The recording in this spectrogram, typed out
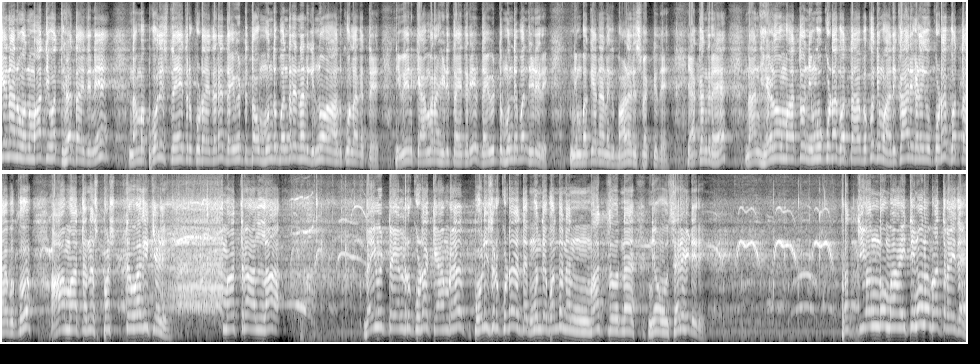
ಬಗ್ಗೆ ನಾನು ಒಂದು ಮಾತು ಇವತ್ತು ಹೇಳ್ತಾ ಇದ್ದೀನಿ. ನಮ್ಮ ಪೊಲೀಸ್ ಸ್ನೇಹಿತರು ಕೂಡ ಇದ್ದಾರೆ. ದಯವಿಟ್ಟು ತಾವು ಮುಂದೆ ಬಂದರೆ ನನಗೆ ಇನ್ನೂ ಅನುಕೂಲ ಆಗುತ್ತೆ. ನೀವೇನು ಕ್ಯಾಮ್ರಾ ಹಿಡಿತಾ ಇದ್ದೀರಿ? ದಯವಿಟ್ಟು ಮುಂದೆ ಬಂದು ಹಿಡೀರಿ. ನಿಮ್ಮ ಬಗ್ಗೆ ನನಗೆ ಭಾಳ ರೆಸ್ಪೆಕ್ಟ್ ಇದೆ. ಯಾಕಂದರೆ ನಾನು ಹೇಳೋ ಮಾತು ನಿಮಗೂ ಕೂಡ ಗೊತ್ತಾಗಬೇಕು, ನಿಮ್ಮ ಅಧಿಕಾರಿಗಳಿಗೂ ಕೂಡ ಗೊತ್ತಾಗಬೇಕು. ಆ ಮಾತನ್ನು ಸ್ಪಷ್ಟವಾಗಿ ಕೇಳಿ. ಮಾತ್ರ ಅಲ್ಲ, ದಯವಿಟ್ಟು ಎಲ್ಲರೂ ಕೂಡ ಕ್ಯಾಮ್ರಾ, ಪೊಲೀಸರು ಕೂಡ ಮುಂದೆ ಬಂದು ನನ್ನ ಮಾತನ್ನ ನೀವು ಸೆರೆ ಹಿಡೀರಿ. ಪ್ರತಿಯೊಂದು ಮಾಹಿತಿನೂ ನಮ್ಮ ಹತ್ರ ಇದೆ.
